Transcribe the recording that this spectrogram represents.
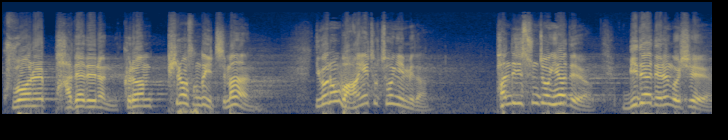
구원을 받아야 되는 그런 필요성도 있지만 이거는 왕의 초청입니다. 반드시 순종해야 돼요. 믿어야 되는 것이에요.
